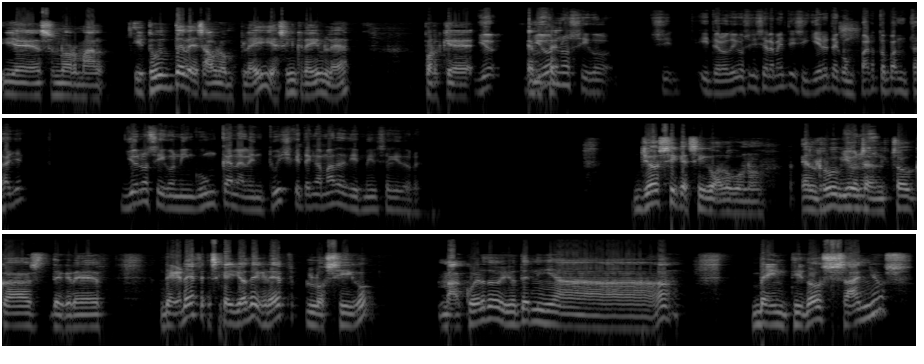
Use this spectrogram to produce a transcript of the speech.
Y es normal. Y tú te ves Auronplay y es increíble, ¿eh? Porque... Yo, yo no sigo, y te lo digo sinceramente, y si quieres te comparto pantalla, yo no sigo ningún canal en Twitch que tenga más de 10.000 seguidores. Yo sí que sigo alguno. El Rubius, el Chocas, de Gref. De Gref, es que yo de Gref lo sigo. Me acuerdo, yo tenía 22 años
